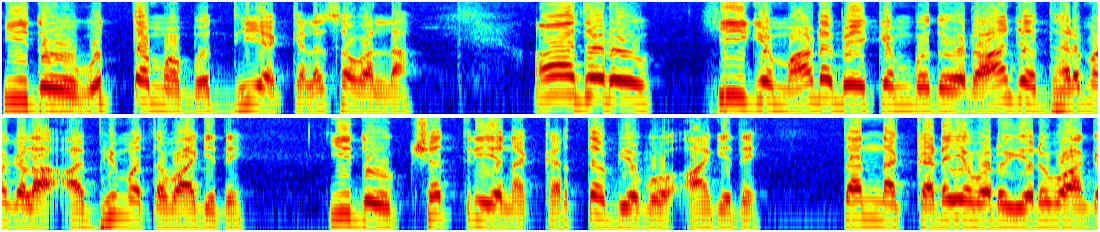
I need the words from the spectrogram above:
ಇದು ಉತ್ತಮ ಬುದ್ಧಿಯ ಕೆಲಸವಲ್ಲ. ಆದರೂ ಹೀಗೆ ಮಾಡಬೇಕೆಂಬುದು ರಾಜಧರ್ಮಗಳ ಅಭಿಮತವಾಗಿದೆ. ಇದು ಕ್ಷತ್ರಿಯನ ಕರ್ತವ್ಯವೂ ಆಗಿದೆ. ತನ್ನ ಕಡೆಯವರು ಇರುವಾಗ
